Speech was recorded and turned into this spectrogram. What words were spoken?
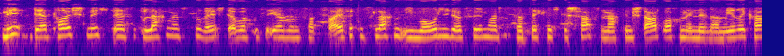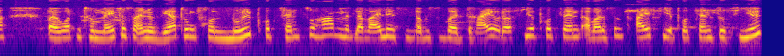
Nee, der täuscht nicht, das Lachen ist zurecht, aber es ist eher so ein verzweifeltes Lachen. Emoji, der Film hat es tatsächlich geschafft, nach dem Startwochenende in Amerika bei Rotten Tomatoes eine Wertung von 0% zu haben. Mittlerweile ist sie, glaube ich, so bei 3 oder 4%, aber das sind 3, 4% so viel.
